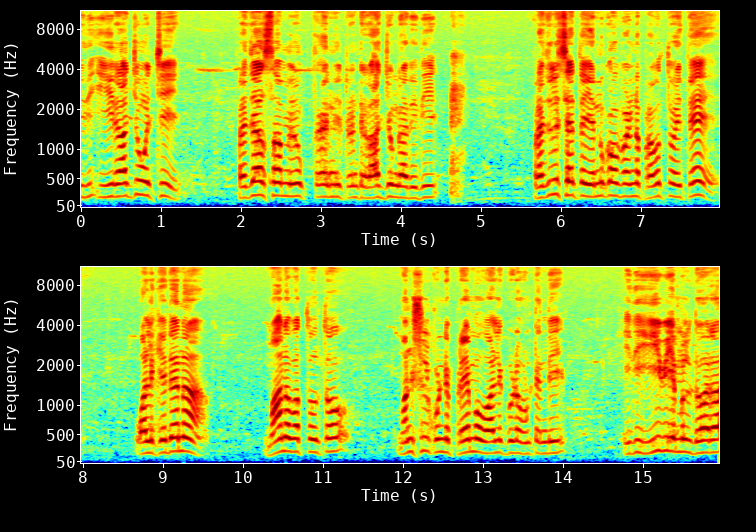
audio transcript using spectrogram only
ఇది ఈ రాజ్యం వచ్చి ప్రజాస్వామ్యమైనటువంటి రాజ్యం కాదు ఇది. ప్రజల చేత ఎన్నుకోబడిన ప్రభుత్వం అయితే వాళ్ళకి ఏదైనా మానవత్వంతో మనుషులకు ఉండే ప్రేమ వాళ్ళకి కూడా ఉంటుంది. ఇది ఈవీఎంల ద్వారా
